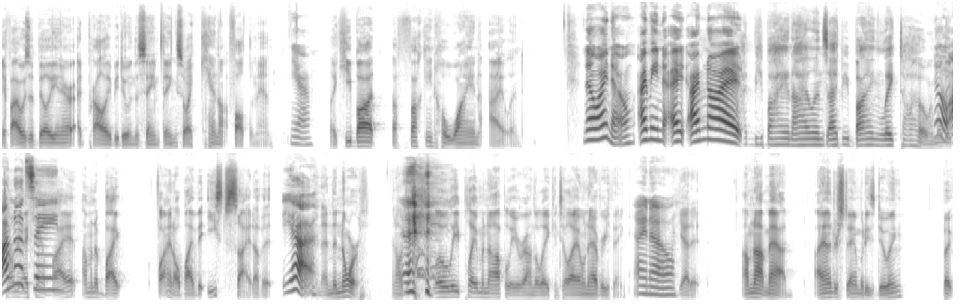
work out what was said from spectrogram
If I was a billionaire, I'd probably be doing the same thing. So I cannot fault the man. Yeah. Like he bought a fucking Hawaiian island. No, I know. I mean, I, I'm not. I'd be buying islands. I'd be buying Lake Tahoe. And when No, they I'm tell me not I saying- Can't buy it. I'm gonna buy. Fine, I'll buy the east side of it, Yeah, and then the north, and I'll just slowly play Monopoly around the lake until I own everything. I know. Get it? I'm not mad. I understand what he's doing, but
